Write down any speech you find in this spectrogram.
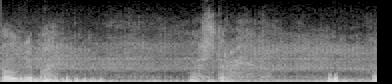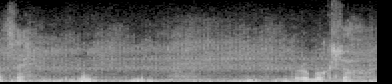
колдиба настроєна. Оце пробуксовував.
